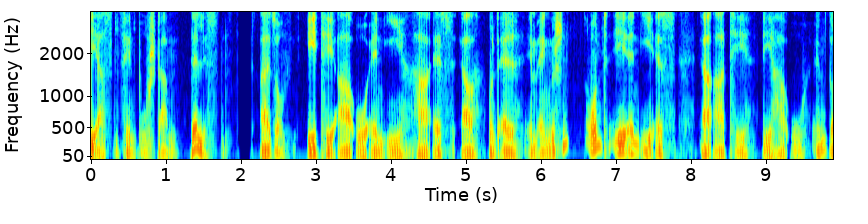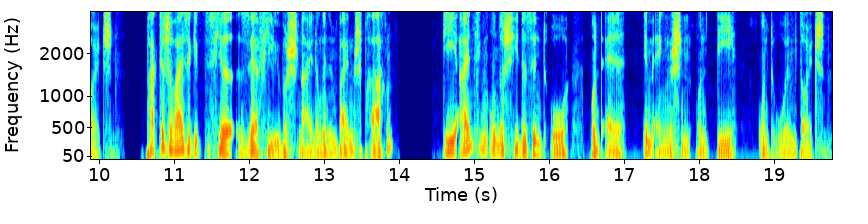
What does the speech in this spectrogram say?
die ersten 10 Buchstaben der Listen. Also E, T, A, O, N, I, H, S, R und L im Englischen und E, N, I, S, R, A, T, D, H, U im Deutschen. Praktischerweise gibt es hier sehr viele Überschneidungen in beiden Sprachen. Die einzigen Unterschiede sind O und L im Englischen und D und U im Deutschen.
